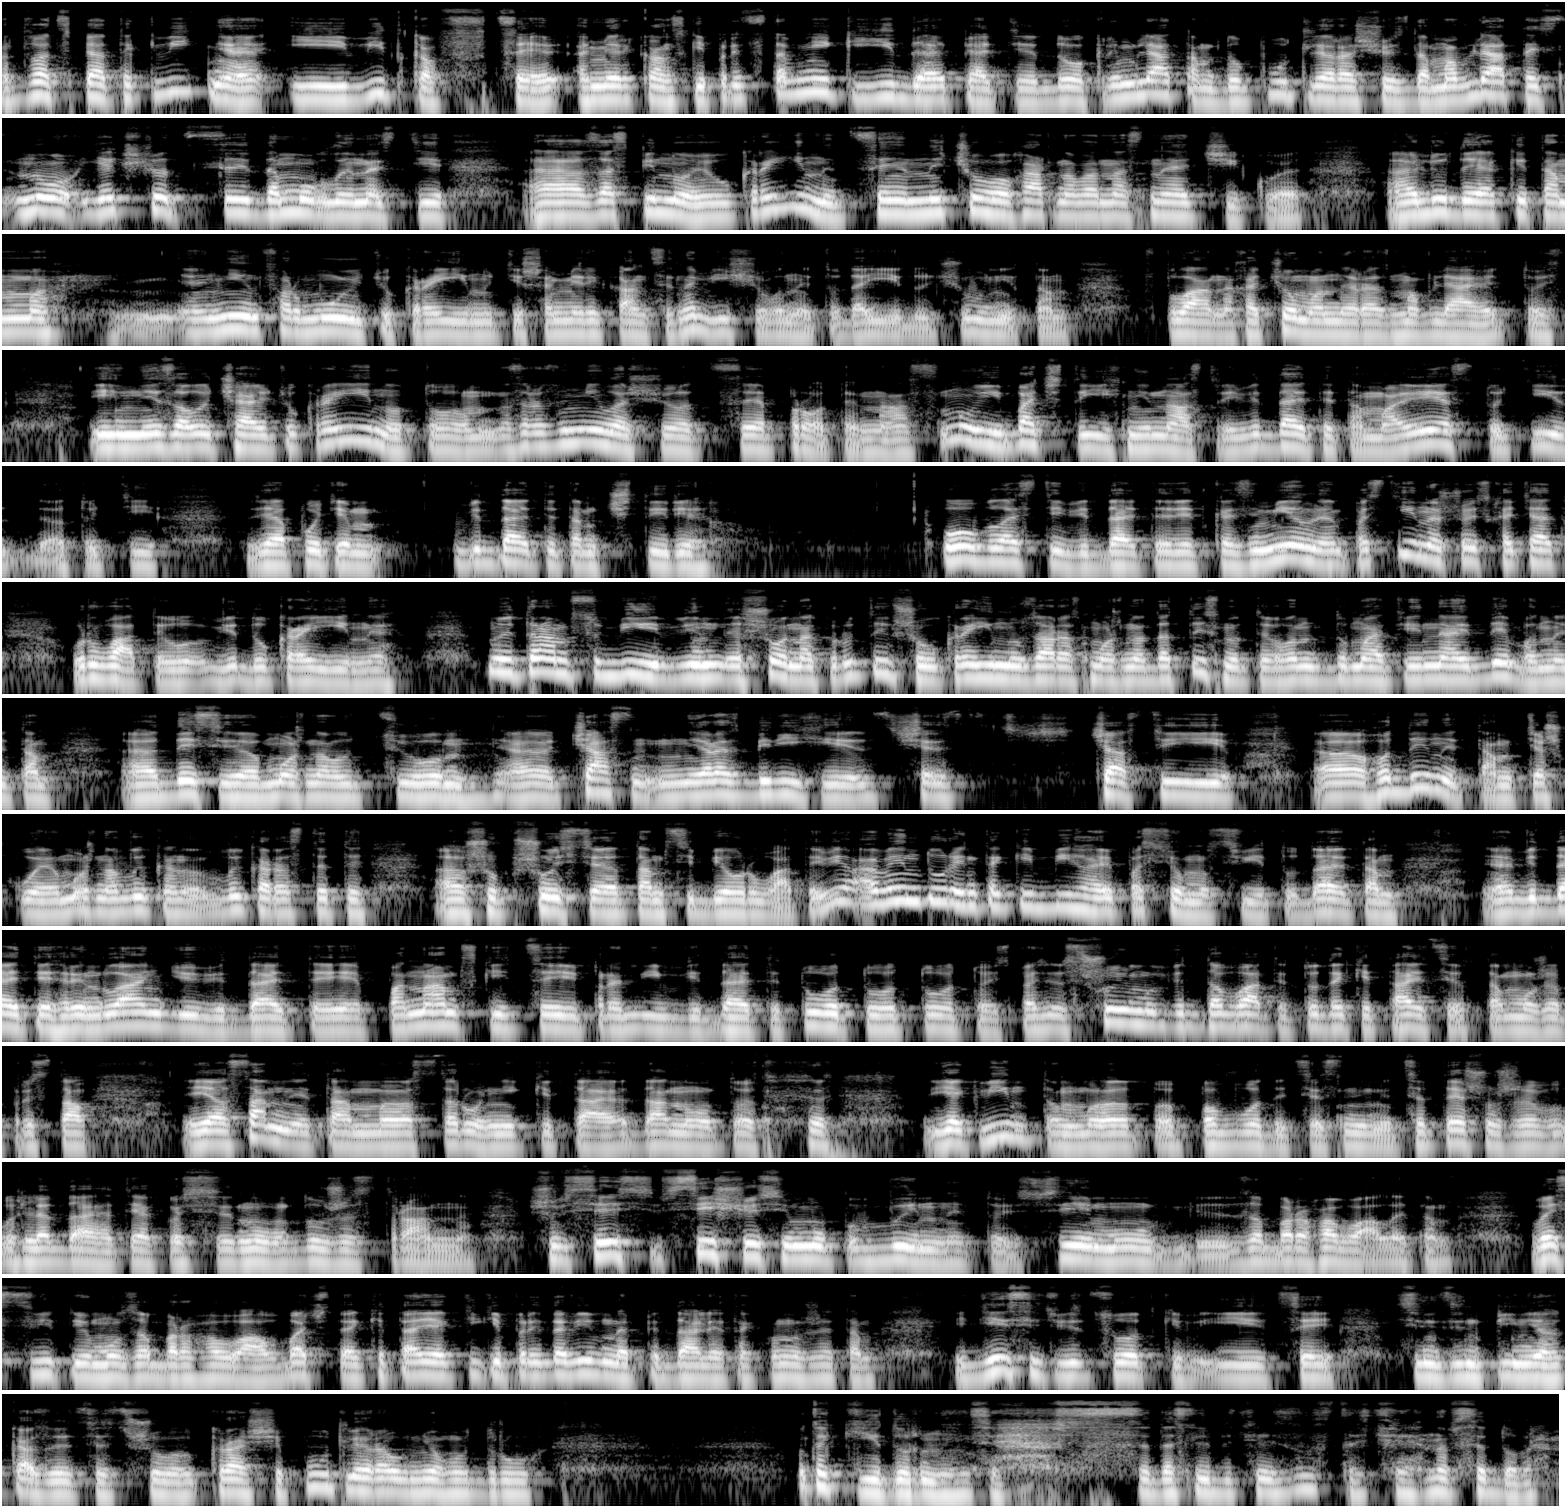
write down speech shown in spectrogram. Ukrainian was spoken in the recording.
25 квітня, і Вітков, це американський представник, їде опять до Кремля, там до Путлера щось домовлятись. Ну, якщо це домовленості е, за спиною України, це нічого гарного нас не очікує. Е, люди, які там не інформують Україну, ті ж американці, навіщо вони туди їдуть, що у них там в планах, о чому вони розмовляють, тобто, і не залучають Україну, то зрозуміло, що це проти нас. Ну і бачите їхній настрій. Віддайте там АЕС, то ті, то ті. Я потім віддайте там чотири області, віддайте рідкоземелі, постійно щось хочуть урвати від України. Ну і Трамп собі він що накрутив, що Україну зараз можна дотиснути. Вони думають, війна йде, вони там е, десь е, можна цю е, час нерозберіхи ще час цієї е, години там тяжкої можна використати, е, щоб щось е, там собі урвати. А він дурень такий бігає по всьому світу. Да? Там, віддайте Гренландію, віддайте Панамський цей пролів, віддайте то, то, то. Тобто, що йому віддавати? То до китайців там уже пристав. Я сам не там сторонник Китаю, да? ну, то, як він там поводиться з ними, це теж уже виглядає якось ну, дуже странно. Що всі, всі щось йому повинні, тобто всі йому заборгували. Там, весь світ йому заборгував. Бачите, Китай як тільки придавив на педалі, так він вже там і 10%, і цей Сін Цзіньпінь, оказується, що краще Путлера у нього друг. Отакі дурниці. Все, до слідчої зустрічі. На все добре.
